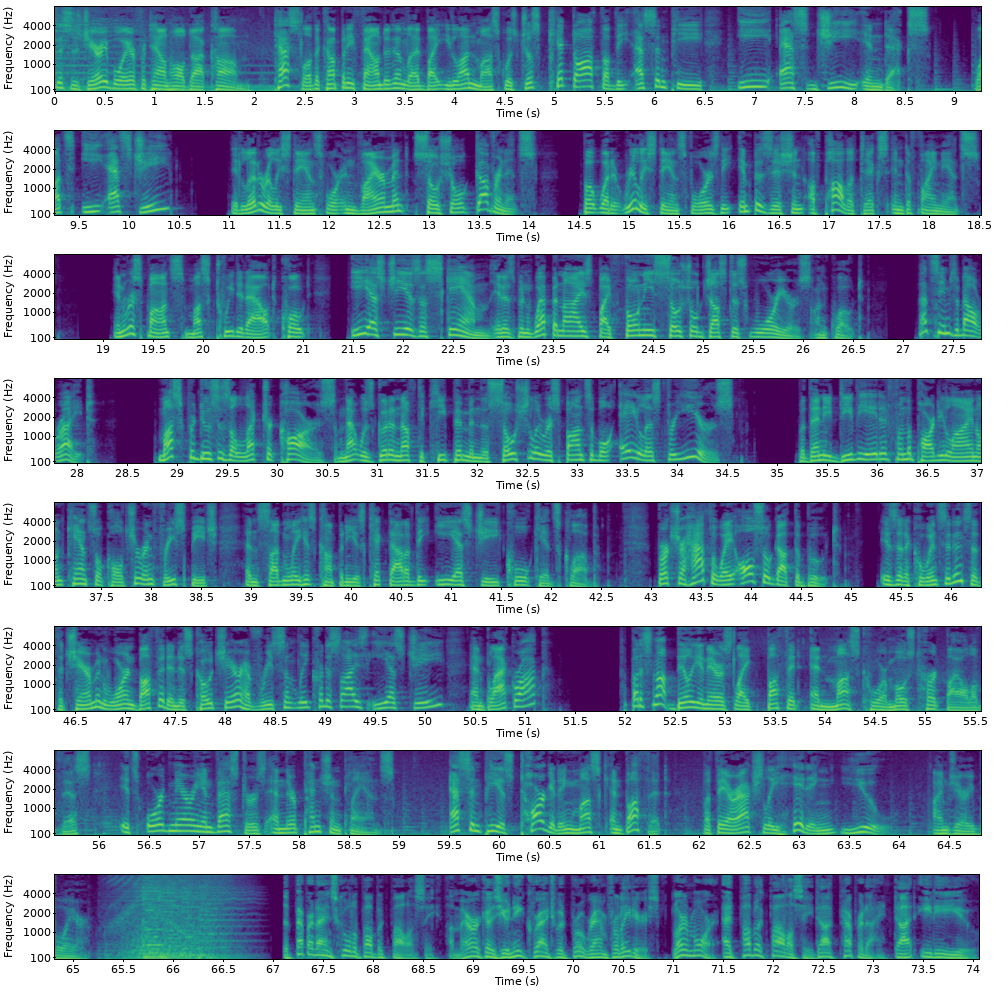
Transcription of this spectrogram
This is Jerry Bowyer for townhall.com. Tesla, the company founded and led by Elon Musk, was just kicked off of the S&P ESG index. What's ESG? It literally stands for environment, social, governance. But what it really stands for is the imposition of politics into finance. In response, Musk tweeted out, quote, ESG is a scam. It has been weaponized by phony social justice warriors, unquote. That seems about right. Musk produces electric cars, and that was good enough to keep him in the socially responsible A list for years. But then he deviated from the party line on cancel culture and free speech, and suddenly his company is kicked out of the ESG Cool Kids Club. Berkshire Hathaway also got the boot. Is it a coincidence that the chairman, Warren Buffett, and his co chair have recently criticized ESG and BlackRock? But it's not billionaires like Buffett and Musk who are most hurt by all of this. It's ordinary investors and their pension plans. S&P is targeting Musk and Buffett, but they are actually hitting you. I'm Jerry Bowyer. The Pepperdine School of Public Policy, America's unique graduate program for leaders. Learn more at publicpolicy.pepperdine.edu.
